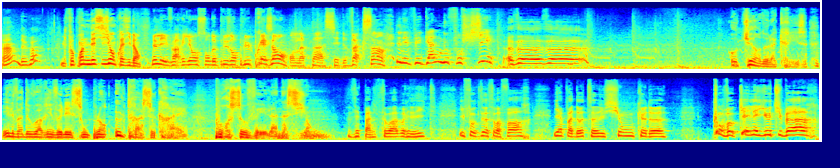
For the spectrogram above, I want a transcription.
Hein De quoi? Il faut prendre une décision, Président. Les variants sont de plus en plus présents. On n'a pas assez de vaccins. Les véganes nous font chier. Euh, euh, Au cœur de la crise, il va devoir révéler son plan ultra secret pour sauver la nation. C'est pas le choix, Brigitte. Il faut que ce soit fort. Il n'y a pas d'autre solution que de... Convoquer les youtubeurs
